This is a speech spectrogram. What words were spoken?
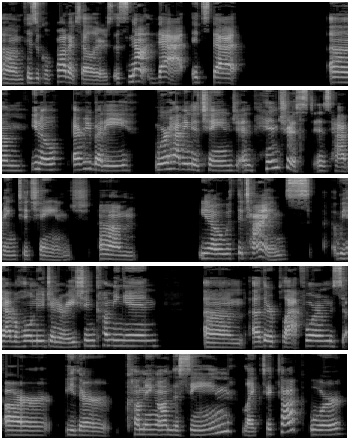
um, physical product sellers it's not that it's that um, you know, everybody, we're having to change, and Pinterest is having to change. Um, you know, with the times, we have a whole new generation coming in. Um, other platforms are either coming on the scene, like TikTok, or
